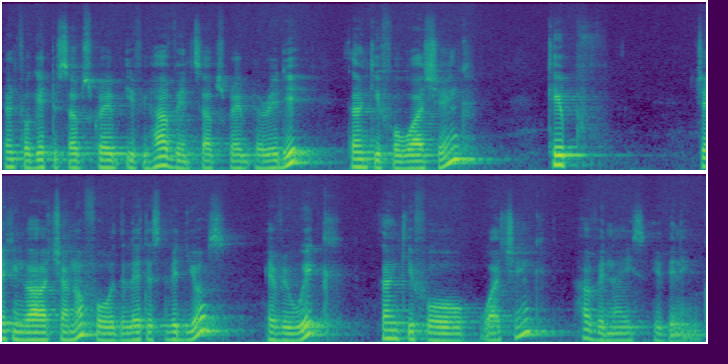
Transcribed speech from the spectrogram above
Don't forget to subscribe if you haven't subscribed already. Thank you for watching. Keep checking our channel for the latest videos every week. Thank you for watching. Have a nice evening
